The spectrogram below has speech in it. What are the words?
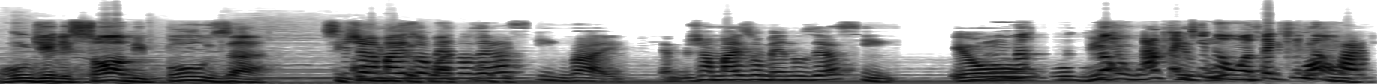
Onde ele sobe, pousa, se Já mais ou menos é assim, vai. É, já mais ou menos é assim. Eu não, ouvi não, alguns até que não, até que não. parte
